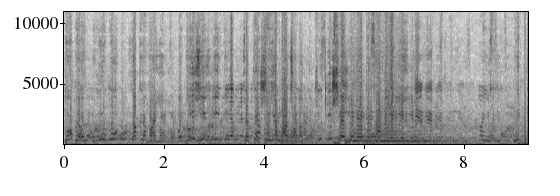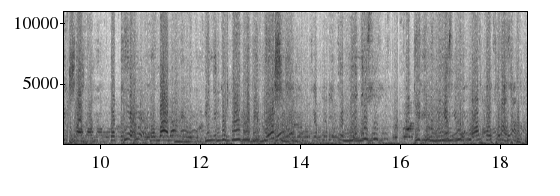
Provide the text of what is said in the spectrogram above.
то руку закриває. Одній жінки це те, що я бачила. Чуть лишею не те саме не, Тобто прийшов. Таке халатне і некультурне відношення, це мінус керівництву автотранспорту.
